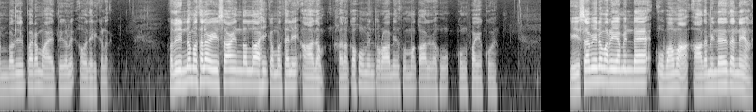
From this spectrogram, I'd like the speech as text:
എൺപതിൽ പരം ആയത്തുകൾ അവതരിക്കുന്നത്. അതിൽ മസല ഈസ ഇന്ദല്ലാഹി കമസലി ആദം. ഖലഖഹു മിൻ തുറാബിൻ സുമ്മ കും ഫയക്കൂൻ ഈസബിന് മറിയമിന്റെ ഉപമ ആദമിന്റേത് തന്നെയാണ്.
